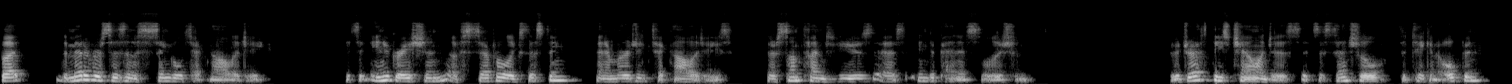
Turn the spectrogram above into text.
But the metaverse isn't a single technology. It's an integration of several existing and emerging technologies that are sometimes used as independent solutions. To address these challenges, it's essential to take an open,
